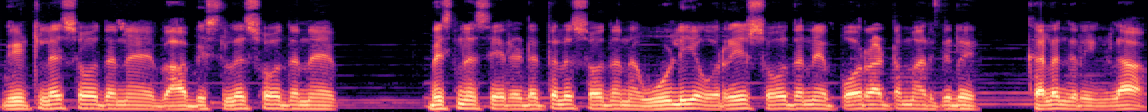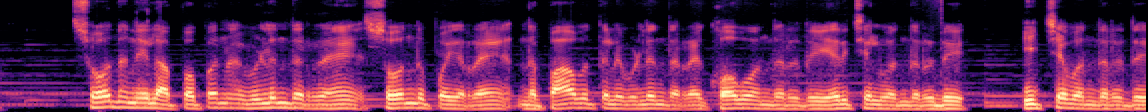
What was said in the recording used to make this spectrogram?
வீட்டில் சோதனை ஆபீஸ்ல சோதனை பிஸ்னஸ் செய்கிற இடத்துல சோதனை ஊழிய ஒரே சோதனை போராட்டமா இருக்குது. கலங்குறீங்களா? சோதனையில் அப்பப்போ நான் விழுந்துடுறேன் சோர்ந்து போயிடுறேன் இந்த பாவத்தில் விழுந்துடுறேன் கோபம் வந்துடுது எரிச்சல் வந்துடுது இச்சை வந்துடுது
